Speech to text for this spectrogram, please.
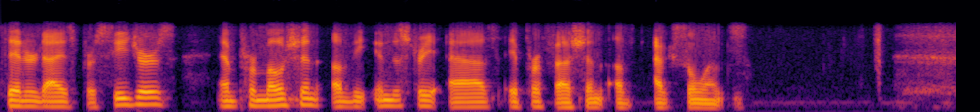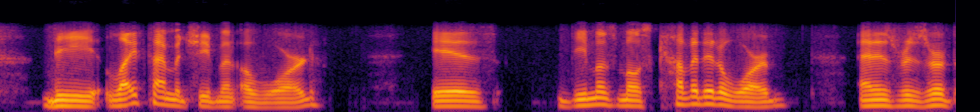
standardized procedures, and promotion of the industry as a profession of excellence. The Lifetime Achievement Award is DEMA's most coveted award and is reserved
